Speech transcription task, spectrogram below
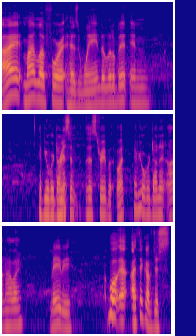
I my love for it has waned a little bit in Have you overdone recent history, but what? Have you overdone it on Jai Alai? Maybe. Well, I- I think I've just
